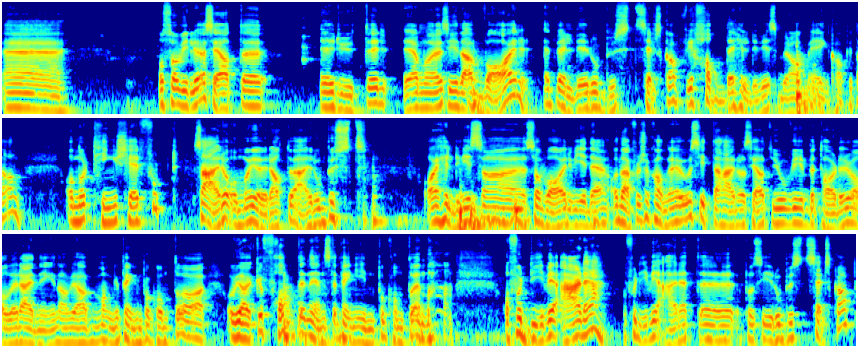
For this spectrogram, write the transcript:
Eh, og så vil jeg si at eh, Ruter jeg må jo si, det var et veldig robust selskap. Vi hadde heldigvis bra med egenkapital. Og når ting skjer fort, så er det om å gjøre at du er robust. Og heldigvis så, så, var vi det. Og derfor så kan jeg jo sitte her og si at jo, vi betaler jo alle regningene, og vi har mange penger på konto. Og, og vi har jo ikke fått en eneste penge inn på konto ennå. Og fordi vi er det, og fordi vi er et uh, si, robust selskap,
